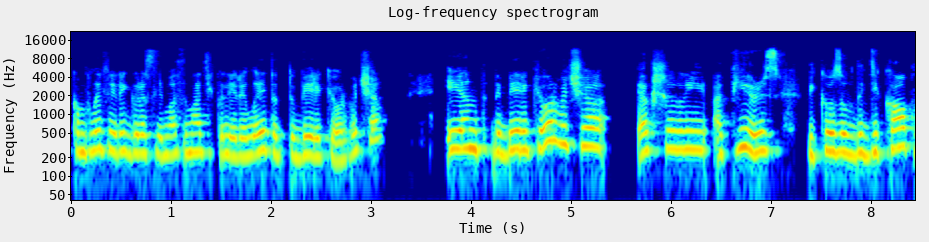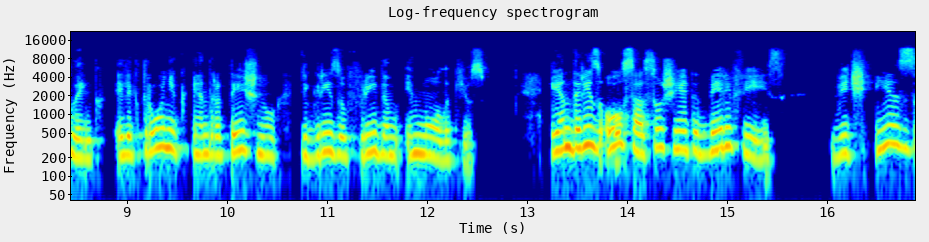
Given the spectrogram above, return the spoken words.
completely rigorously mathematically related to Berry curvature. And the Berry curvature actually appears because of the decoupling electronic and rotational degrees of freedom in molecules. And there is also associated Berry phase, which is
